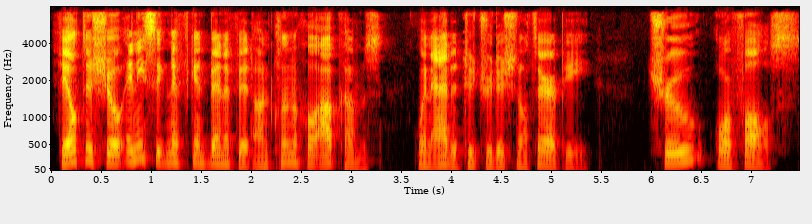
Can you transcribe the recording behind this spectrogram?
failed to show any significant benefit on clinical outcomes when added to traditional therapy. True or false?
